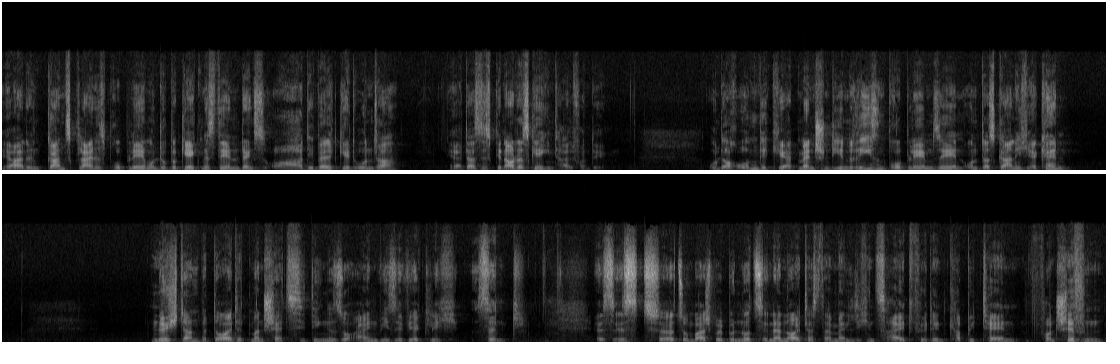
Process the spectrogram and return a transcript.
Ja, ein ganz kleines Problem und du begegnest denen und denkst, oh, die Welt geht unter. Ja, das ist genau das Gegenteil von dem. Und auch umgekehrt, Menschen, die ein Riesenproblem sehen und das gar nicht erkennen. Nüchtern bedeutet, man schätzt die Dinge so ein, wie sie wirklich sind. Es ist äh, zum Beispiel benutzt in der neutestamentlichen Zeit für den Kapitän von Schiffen,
